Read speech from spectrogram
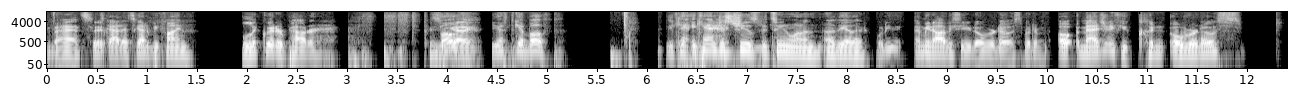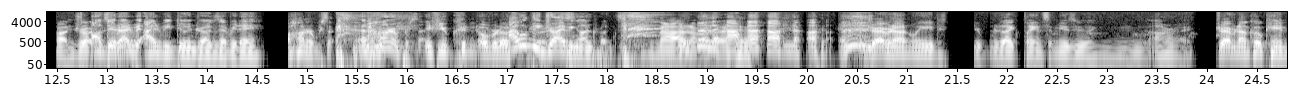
that's it's it. got it's got to be fine. Liquid or powder? Because you Both. gotta. You have to get both. You can't. You can't just choose between one or the other. What do you? I mean, obviously you'd overdose, but im- oh, imagine if you couldn't overdose on drugs. Oh, dude, I'd be I'd be doing drugs every day. hundred percent. hundred percent. If you couldn't overdose, I on would be drugs- driving on drugs. No, I don't know about that. no. You're driving on weed. You're like playing some music. Like, mm, all right. Driving on cocaine.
